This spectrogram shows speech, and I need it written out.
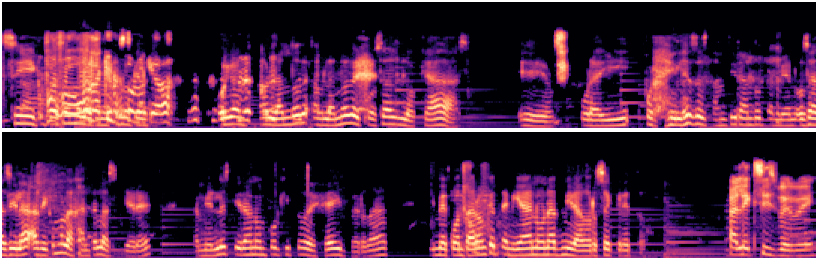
Sí, Por favor, que no está bloqueada. Oigan, hablando de, hablando de cosas bloqueadas, eh, por ahí, por ahí les están tirando también, o sea, así, la- así como la gente las quiere, también les tiran un poquito de hate, ¿verdad? Y me contaron que tenían un admirador secreto. Alexis bebé.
